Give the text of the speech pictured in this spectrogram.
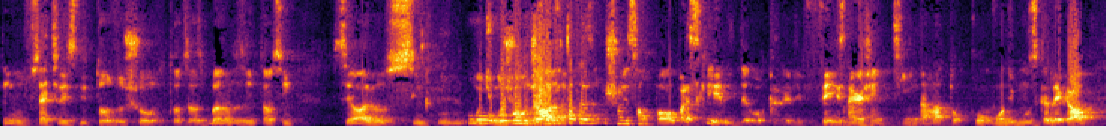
Tem um setlist de todos os shows, de todas as bandas, então assim, você olha os cinco O, últimos o Bon Jovi tá fazendo um show em São Paulo. Parece que ele, ele fez na Argentina, lá tocou um monte de música legal.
